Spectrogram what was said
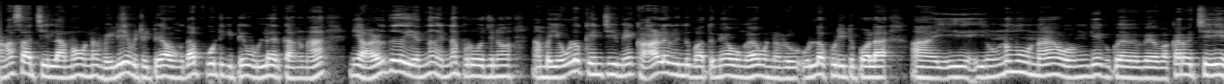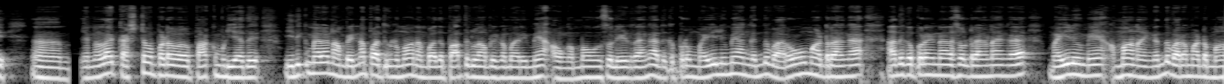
மனசாட்சி இல்லாமல் உன்னை வெளியே விட்டுட்டு அவங்க தான் பூட்டிக்கிட்டு உள்ளே இருக்காங்கன்னா நீ அழுது என்ன என்ன பிரயோஜனம்? நம்ம எவ்வளோ கெஞ்சியுமே காலை விழுந்து பார்த்துமே அவங்க உன்னை உள்ளே கூட்டிகிட்டு போகல இன்னமும் உன்னை இங்கே உக்கார வச்சு என்னால் கஷ்டப்பட பார்க்க முடியாது. இதுக்கு மேலே நம்ம என்ன பார்த்துக்கணுமோ நம்ம அதை பார்த்துக்கலாம் அப்படின்ற மாதிரியுமே அவங்க அம்மாவும் சொல்லிடுறாங்க. அதுக்கப்புறம் மயிலுமே அங்கேருந்து வரவும் மாட்டுறாங்க அதுக்கப்புறம் என்ன சொல்கிறாங்கன்னாங்க மயிலுமே அம்மா நான் இங்கேருந்து வரமாட்டேம்மா.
